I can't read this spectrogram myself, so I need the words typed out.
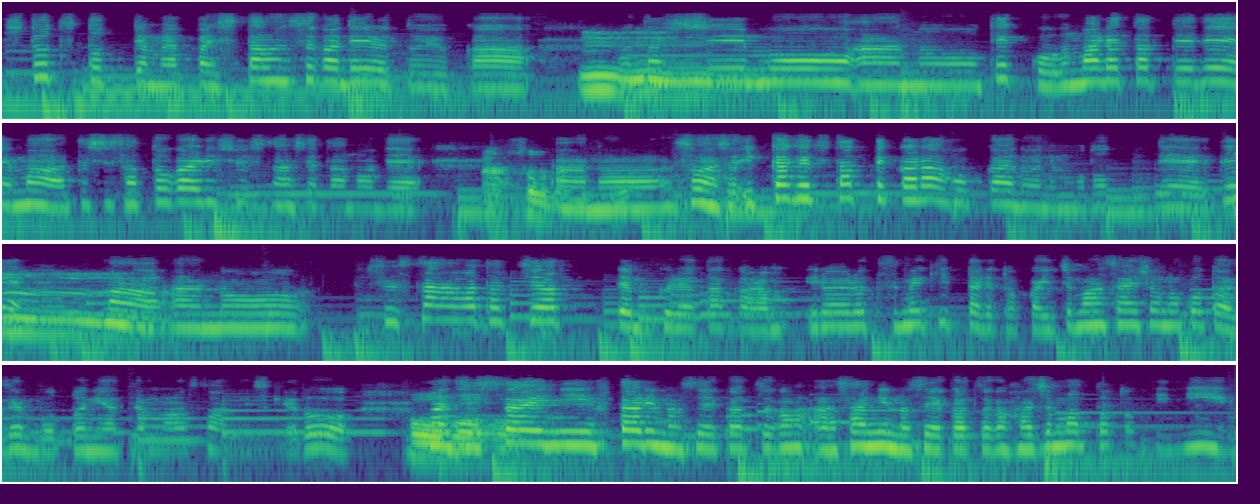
一つとってもやっぱりスタンスが出るというか、私もあの結構生まれたてで、まあ、私里帰り出産してたのであそうなんです、ね、あのそうなんですよ。1か月経ってから北海道に戻ってでまああの出産は立ち会ってくれたからいろいろ詰め切ったりとか一番最初のことは全部夫にやってもらったんですけど、まあ、実際に2人の生活があ3人の生活が始まった時に、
